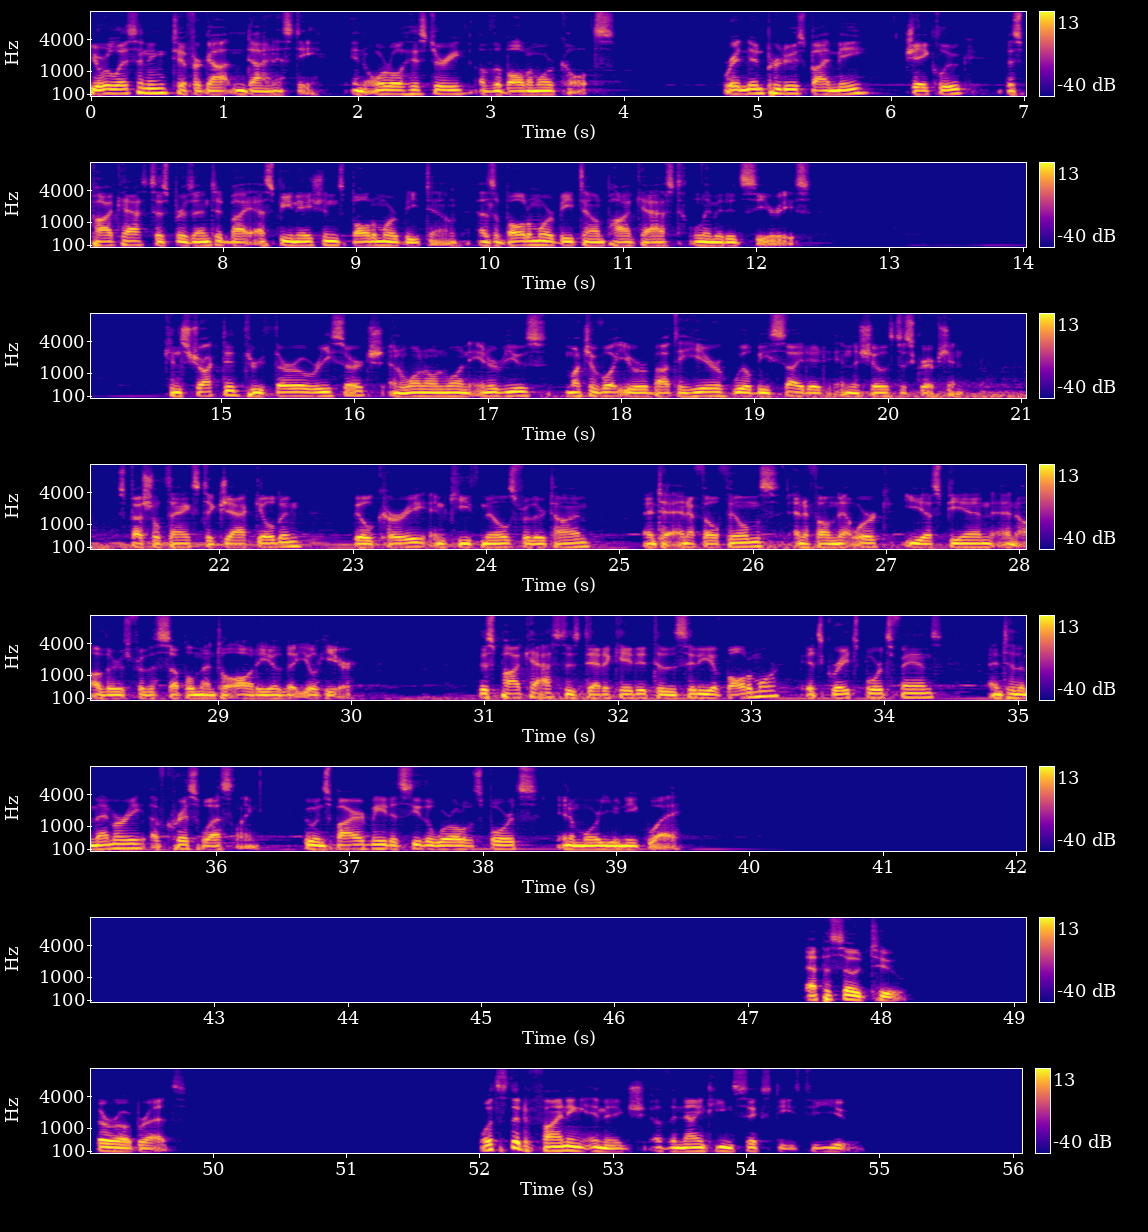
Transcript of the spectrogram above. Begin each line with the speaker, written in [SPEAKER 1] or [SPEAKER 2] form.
[SPEAKER 1] You're listening to Forgotten Dynasty, an oral history of the Baltimore Colts. Written and produced by me, Jake Louque, this podcast is presented by SB Nation's Baltimore Beatdown as a Baltimore Beatdown podcast limited series. Constructed through thorough research and one on one interviews, much of what you are about to hear will be cited in the show's description. Special thanks to Jack Gilden, Bill Curry, and Keith Mills for their time, and to NFL Films, NFL Network, ESPN, and others for the supplemental audio that you'll hear. This podcast is dedicated to the city of Baltimore, its great sports fans, and to the memory of Chris Wesseling, who inspired me to see the world of sports in a more unique way. Episode 2 Thoroughbreds. What's the defining image of the 1960s to you?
